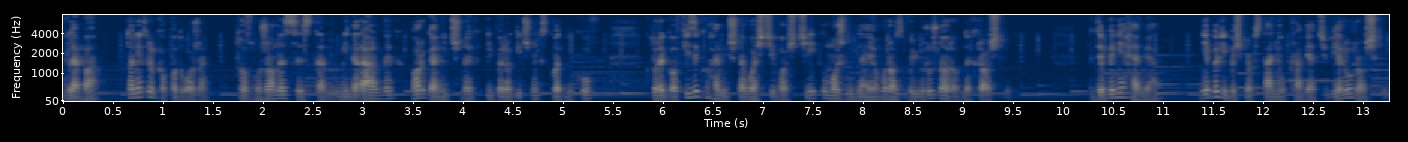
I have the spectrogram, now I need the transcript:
Gleba to nie tylko podłoże, to złożony system mineralnych, organicznych i biologicznych składników, którego fizykochemiczne właściwości umożliwiają rozwój różnorodnych roślin. Gdyby nie chemia, nie bylibyśmy w stanie uprawiać wielu roślin.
